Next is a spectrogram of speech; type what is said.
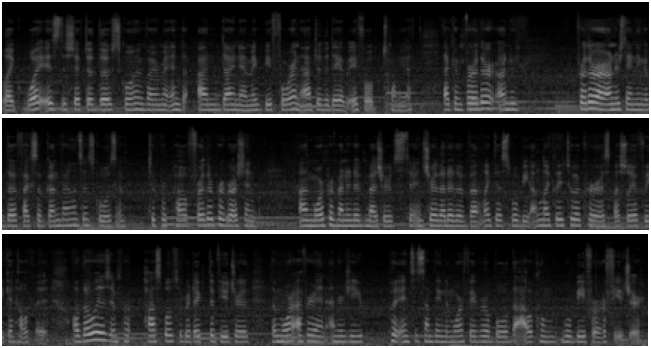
like what is the shift of the school environment and, and dynamic before and after the day of April 20th that can further under, further our understanding of the effects of gun violence in schools and to propel further progression on more preventative measures to ensure that an event like this will be unlikely to occur, especially if we can help it. Although it is impossible to predict the future, the more effort and energy you put into something, the more favorable the outcome will be for our future.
